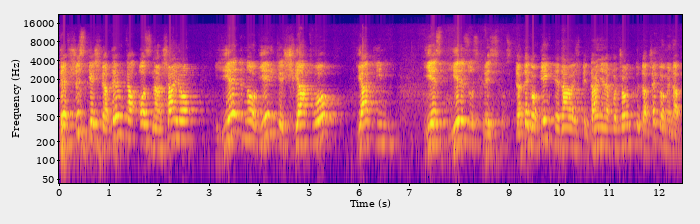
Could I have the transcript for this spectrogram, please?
Te wszystkie światełka oznaczają jedno wielkie światło, jakim jest Jezus Chrystus. Dlatego pięknie dałeś pytanie na początku, dlaczego my na,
